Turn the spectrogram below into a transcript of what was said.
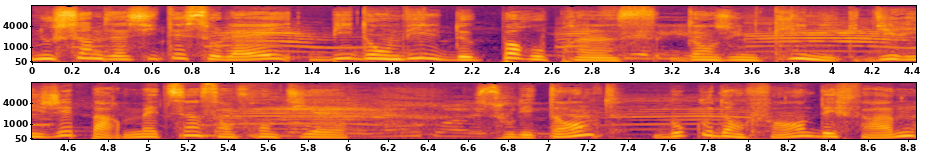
Nous sommes à Cité Soleil, bidonville de Port-au-Prince, dans une clinique dirigée par Médecins sans frontières. Sous les tentes, beaucoup d'enfants, des femmes,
